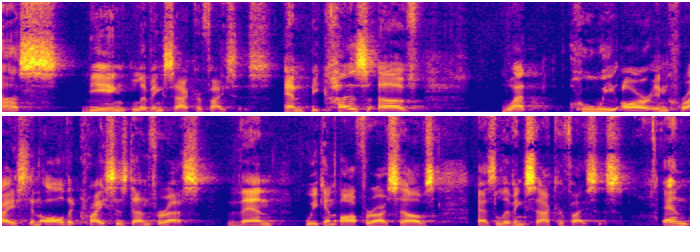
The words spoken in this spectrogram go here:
us being living sacrifices. And because of what who we are in Christ and all that Christ has done for us, then we can offer ourselves as living sacrifices. And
